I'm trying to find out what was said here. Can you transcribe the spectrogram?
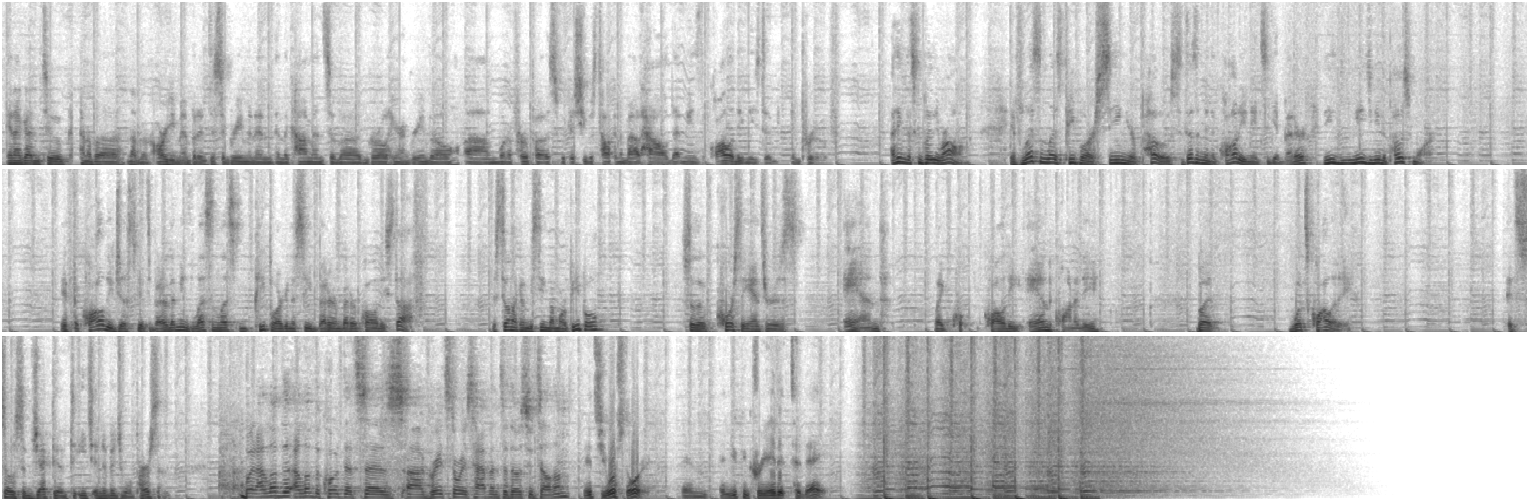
and I got into kind of a, not an argument, but a disagreement in, in the comments of a girl here in Greenville, um, one of her posts, because she was talking about how that means the quality needs to improve. I think that's completely wrong. If less and less people are seeing your posts, it doesn't mean the quality needs to get better. It means you need to post more. If the quality just gets better, that means less and less people are going to see better and better quality stuff. It's still not going to be seen by more people. So, of course, the answer is and, like qu quality and quantity. But what's quality? It's so subjective to each individual person. But I love the I love the quote that says, uh, "Great stories happen to those who tell them." It's your story, and and you can create it today.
